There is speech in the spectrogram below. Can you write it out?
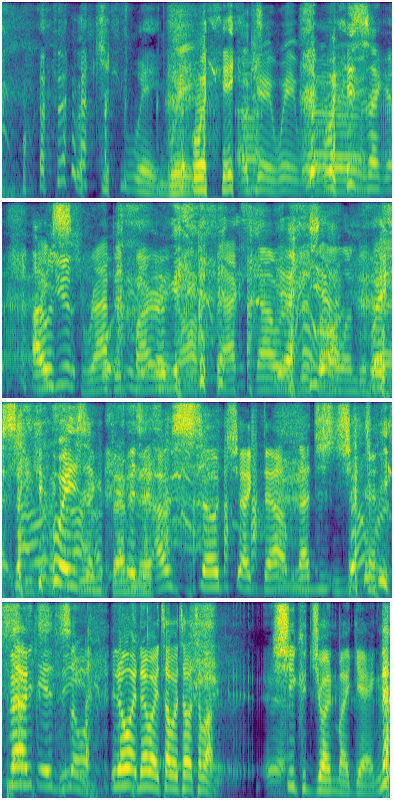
what the wait, Wait. wait, Okay, wait, wait, wait, wait, a wait. second. Are I was you just rapid firing okay. off facts now, or Yeah, is this yeah. all under wait, that? a second, an wait a extreme second. Wait a second. I was so checked out, but that just checked Number me back in. So you know what? No, wait. Tell me, tell me, tell me. She could join my gang. yeah.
